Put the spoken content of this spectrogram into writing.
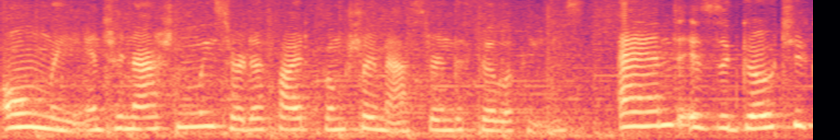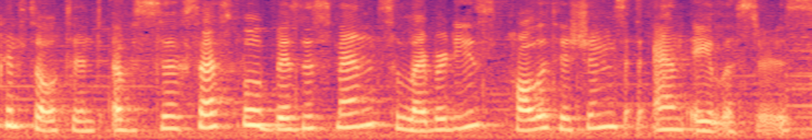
only internationally certified feng shui master in the Philippines and is the go-to consultant of successful businessmen, celebrities, politicians, and A-listers.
